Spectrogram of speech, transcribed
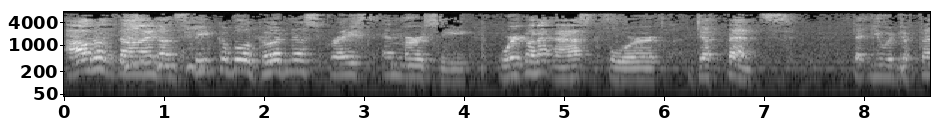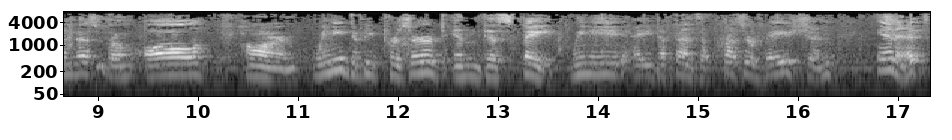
Out of thine unspeakable goodness, grace, and mercy, we're going to ask for defense. That you would defend us from all harm. We need to be preserved in this faith. We need a defense, a preservation in it,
